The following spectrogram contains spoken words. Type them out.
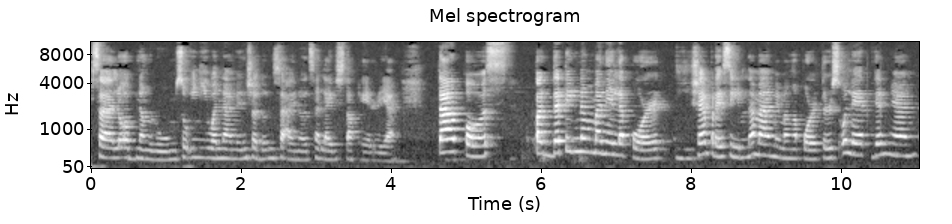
sa loob ng room. So, iniwan namin siya dun sa, ano, sa livestock area. Tapos, pagdating ng Manila Port, syempre, same naman, may mga porters ulit, ganyan.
